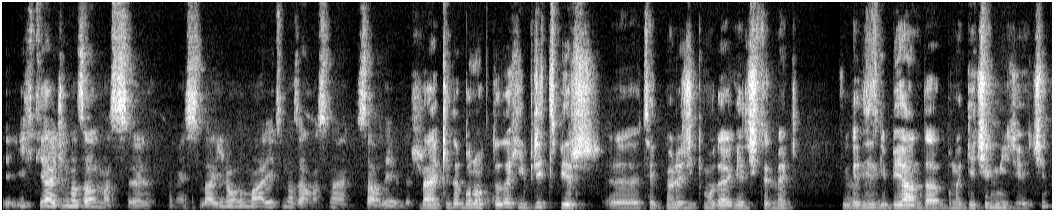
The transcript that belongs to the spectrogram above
ihtiyacının azalması mesela yine onun maliyetinin azalmasına sağlayabilir. Belki de bu noktada hibrit bir e, teknolojik model geliştirmek dediğiniz gibi bir anda buna geçilmeyeceği için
